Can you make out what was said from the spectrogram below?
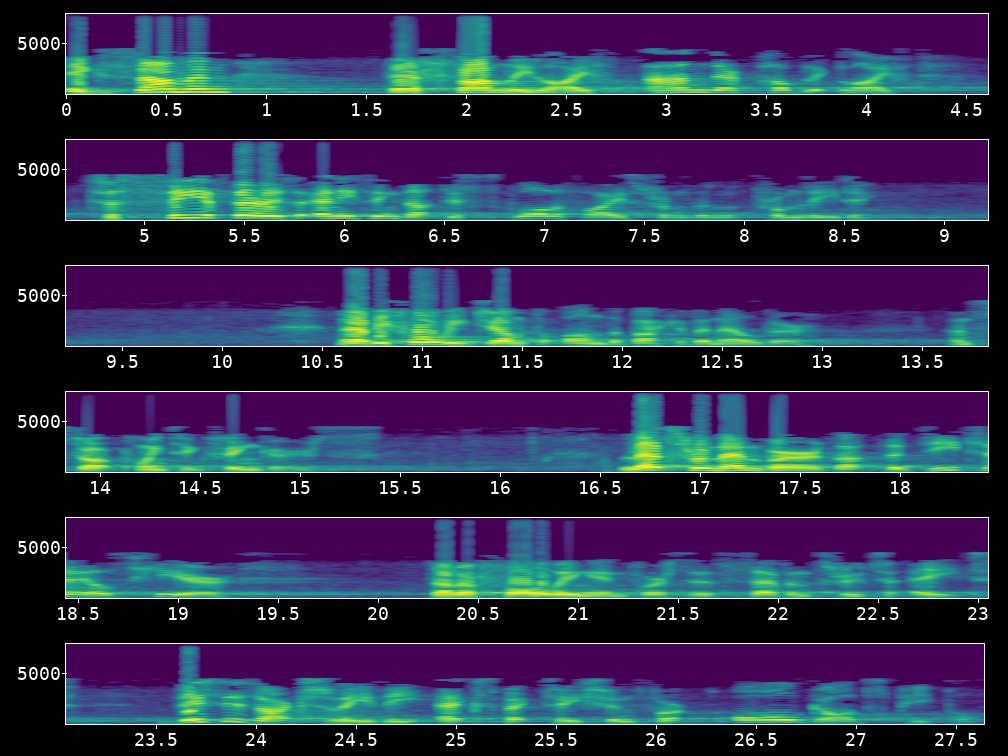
Examine their family life and their public life to see if there is anything that disqualifies from, the, from leading. Now, before we jump on the back of an elder and start pointing fingers, let's remember that the details here that are following in verses 7 through to 8. This is actually the expectation for all God's people.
